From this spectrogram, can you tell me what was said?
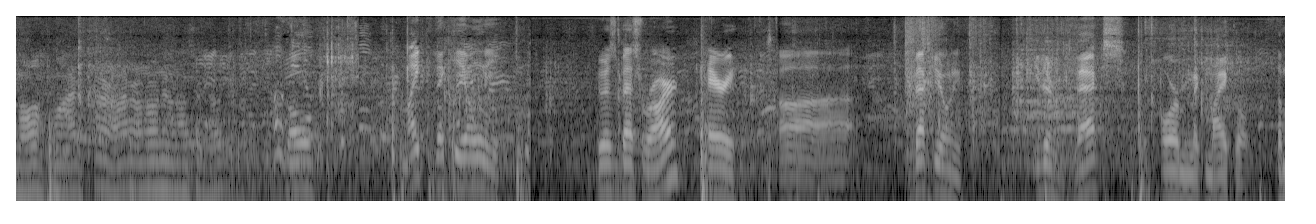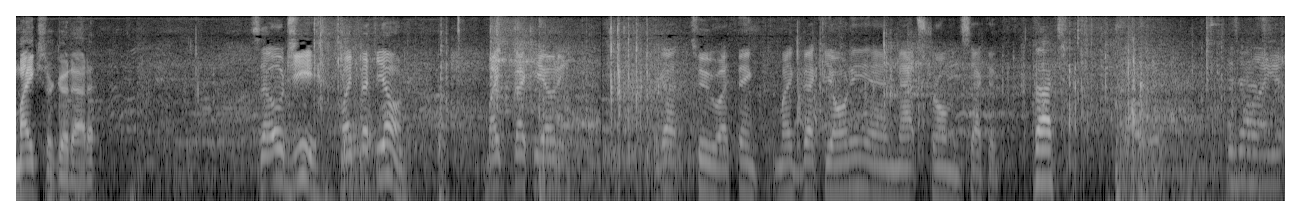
No, I don't know. I don't know. Mike Vecchione. Who has the best roar? Harry. Uh, Vecchione. Either Vex or McMichael. The mics are good at it. It's the OG, Mike Vecchione. Mike Vecchione. I got two, I think. Mike Vecchione and Matt Strom in second. Vex. Doesn't like it.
